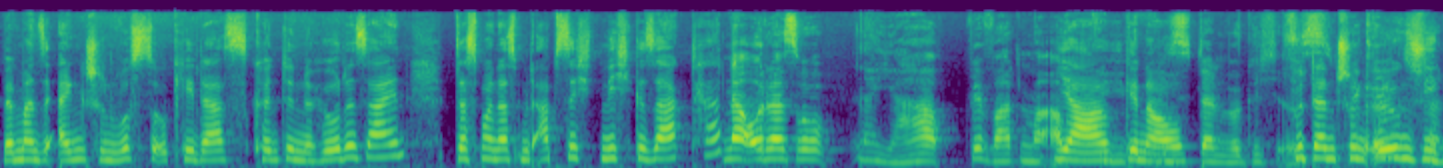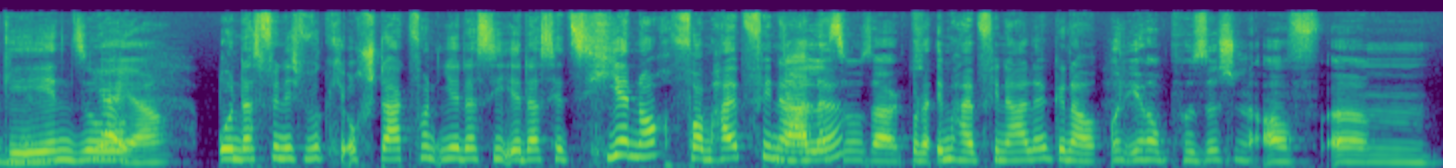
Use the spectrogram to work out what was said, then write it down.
wenn man eigentlich schon wusste, okay, das könnte eine Hürde sein, dass man das mit Absicht nicht gesagt hat. Na, oder so, naja, wir warten mal ab, Ja, wie genau. es dann wirklich ist. Wird dann schon Wir irgendwie schon hin. gehen. So. Ja, ja. Und das finde ich wirklich auch stark von ihr, dass sie ihr das jetzt hier noch vom Halbfinale Finale so sagt. oder im Halbfinale, genau, Und ihre Position auf ähm,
